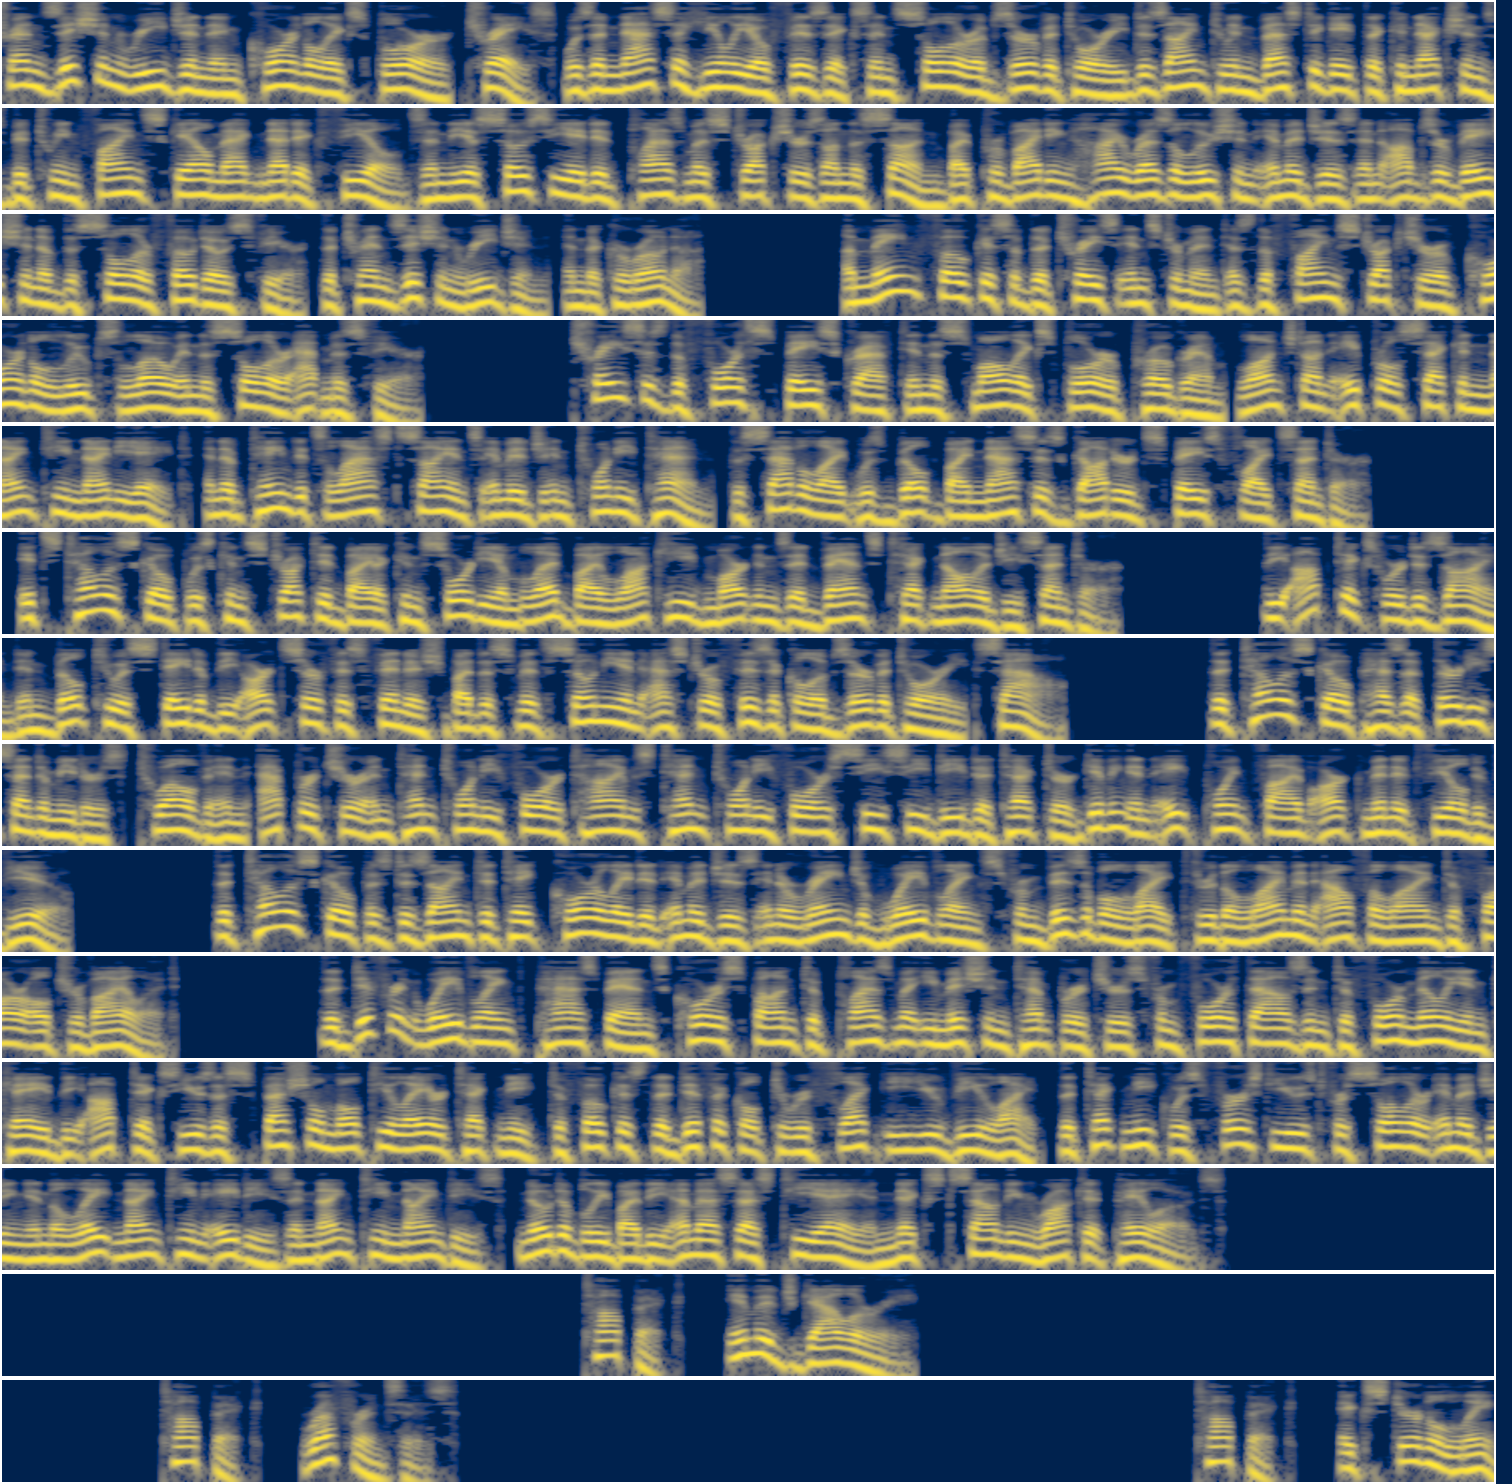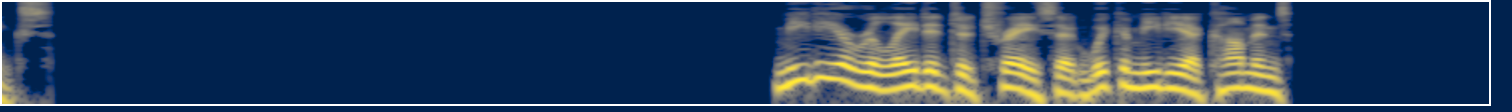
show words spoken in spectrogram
Transition Region and Coronal Explorer was a NASA heliophysics and solar observatory designed to investigate the connections between fine-scale magnetic fields and the associated plasma structures on the Sun by providing high-resolution images and observation of the solar photosphere, the transition region, and the corona. A main focus of the TRACE instrument is the fine structure of coronal loops low in the solar atmosphere. TRACE is the fourth spacecraft in the Small Explorer program, launched on April 2, 1998, and obtained its last science image in 2010. The satellite was built by NASA's Goddard Space Flight Center. Its telescope was constructed by a consortium led by Lockheed Martin's Advanced Technology Center. The optics were designed and built to a state-of-the-art surface finish by the Smithsonian Astrophysical Observatory (SAO). The telescope has a 30 cm 12 in aperture and 1024 x 1024 CCD detector giving an 8.5 arc-minute field of view. The telescope is designed to take correlated images in a range of wavelengths from visible light through the Lyman alpha line to far ultraviolet. The different wavelength passbands correspond to plasma emission temperatures from 4000 to 4 million K. The optics use a special multilayer technique to focus the difficult to reflect EUV light. The technique was first used for solar imaging in the late 1980s and 1990s, notably by the MSSTA and NIXT sounding rocket payloads. Topic: Image gallery. Topic: References. External links. Media related to Trace at Wikimedia Commons.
